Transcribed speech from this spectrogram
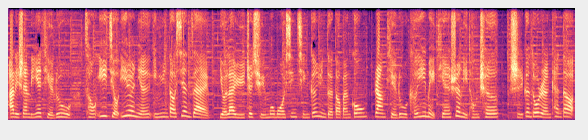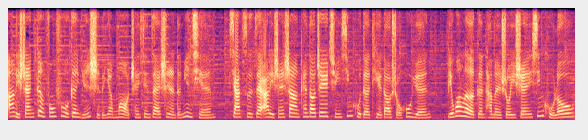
阿里山林业铁路从一九一二年营运到现在，有赖于这群默默辛勤耕耘的倒班工，让铁路可以每天顺利通车，使更多人看到阿里山更丰富、更原始的样貌呈现在世人的面前。下次在阿里山上看到这一群辛苦的铁道守护员，别忘了跟他们说一声辛苦喽！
